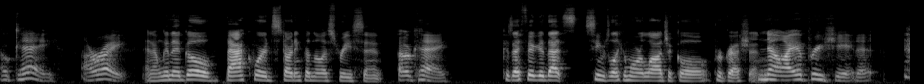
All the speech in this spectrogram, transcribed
Okay. All right. And I'm going to go backwards starting from the most recent. Okay. because I figured that seems like a more logical progression. No, I appreciate it.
